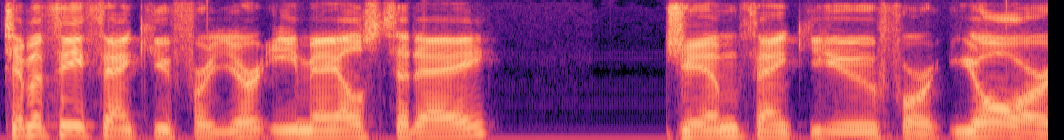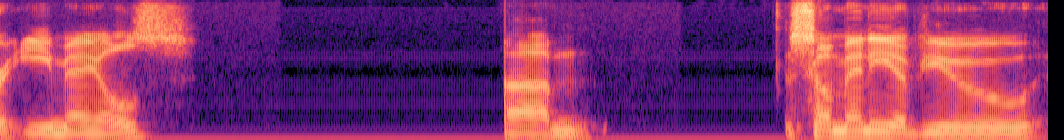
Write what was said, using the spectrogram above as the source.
Timothy, thank you for your emails today. Jim, thank you for your emails. Um, so many of you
